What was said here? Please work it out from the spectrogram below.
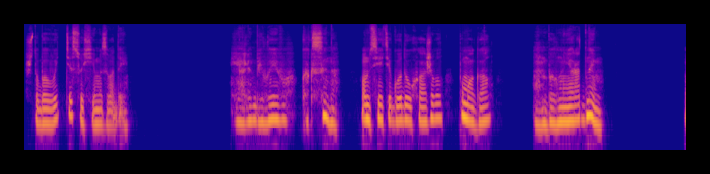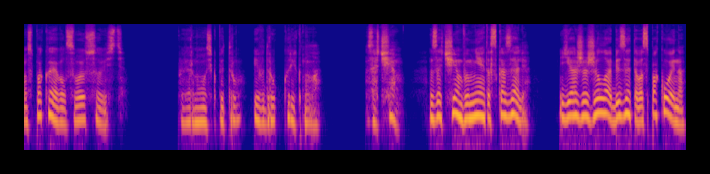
чтобы выйти сухим из воды. Я любила его, как сына. Он все эти годы ухаживал, помогал. Он был мне родным. Успокаивал свою совесть. Повернулась к Петру и вдруг крикнула. «Зачем? Зачем вы мне это сказали? Я же жила без этого спокойно.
